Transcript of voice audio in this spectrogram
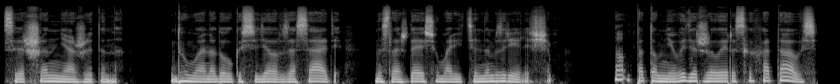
совершенно неожиданно. Думаю, она долго сидела в засаде, наслаждаясь уморительным зрелищем. Но потом не выдержала и расхохоталась,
